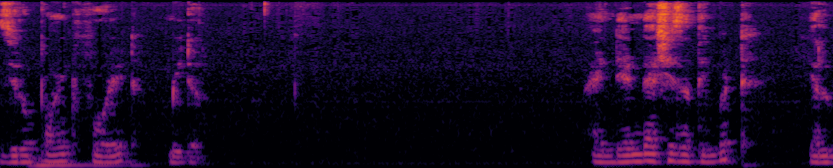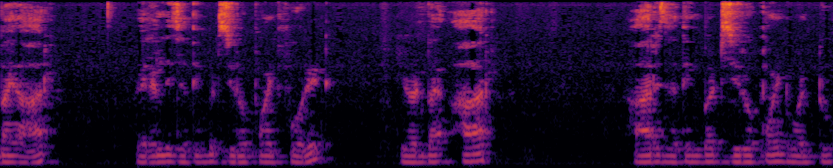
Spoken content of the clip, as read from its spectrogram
0.48 meter. And n dash is nothing but L by R where L is nothing but 0.48 divided by R. R is nothing but 0.12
